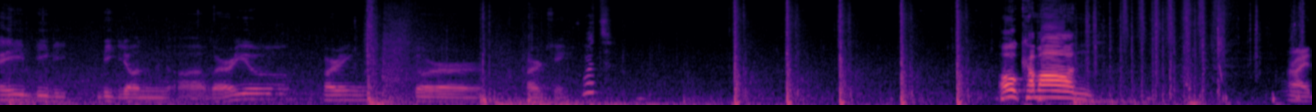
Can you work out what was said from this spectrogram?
Hey Big Big Leon, uh, where are you parting your party? What? Oh, come on! Alright,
